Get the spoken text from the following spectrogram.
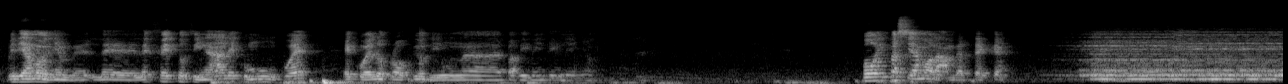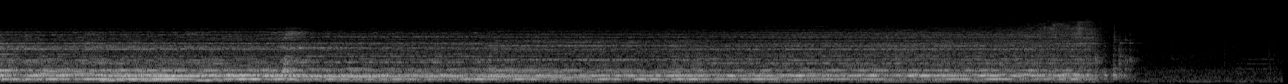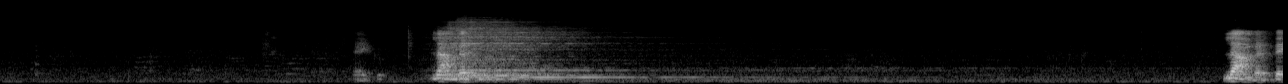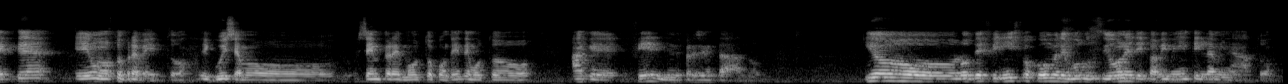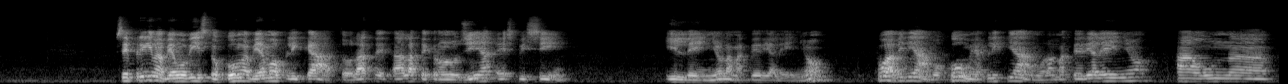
Vediamo l'effetto finale comunque è quello proprio di un eh, pavimento in legno. Poi passiamo all'Ambertech. Lambert. Lambertech è un nostro brevetto di cui siamo sempre molto contenti e molto anche fieri di presentarlo. Io lo definisco come l'evoluzione dei pavimenti in laminato. Se prima abbiamo visto come abbiamo applicato alla tecnologia SPC il legno, la materia legno, qua vediamo come applichiamo la materia legno a un,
